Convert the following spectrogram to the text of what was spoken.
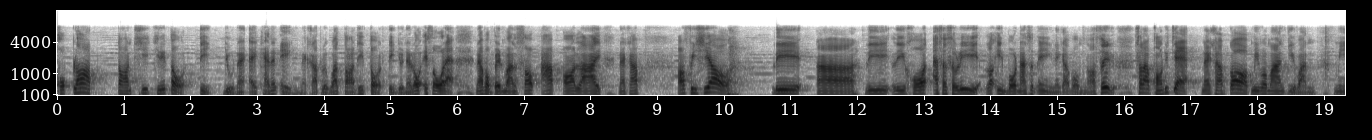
ครบรอบ ตอนที่คิริโตะติดอยู่ในไอแคนนั่นเองนะครับหรือว่าตอนที่โตะติดอยู่ในโลกเอโซแหละนะผมเป็นวันซอฟต์อัพออนไลน์นะครับออฟฟิเชียลรีอ่ารีรีโค้ดแอสเซสซอรี่ล็อกอินโบนัสนั่นเองนะครับผมเนาะซึ่งสำหรับของที่แจกนะครับ ก็มีประมาณกี่วันมี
